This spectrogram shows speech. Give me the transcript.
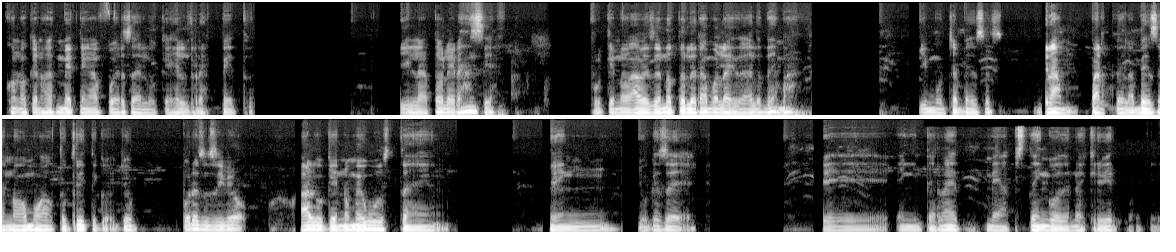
con lo que nos meten a fuerza de lo que es el respeto y la tolerancia. Porque no, a veces no toleramos la idea de los demás. Y muchas veces, gran parte de las veces, no somos autocríticos. Yo por eso si veo algo que no me gusta en, yo qué sé, en internet me abstengo de no escribir porque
